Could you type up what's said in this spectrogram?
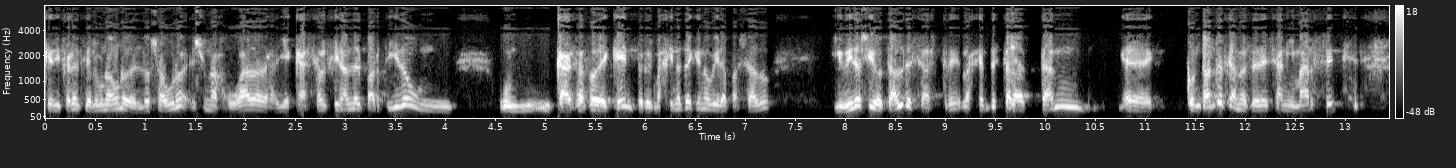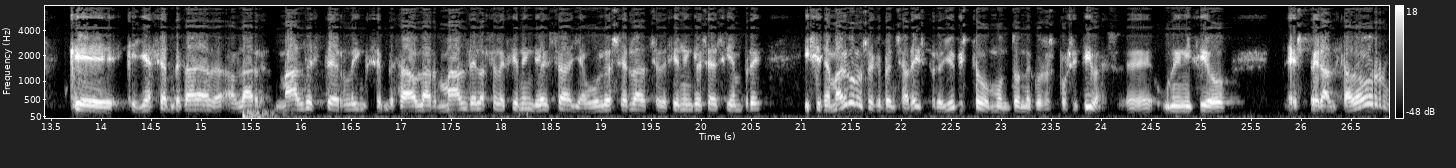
diferencia el 1 a 1 del 2 a 1 es una jugada casi al final del partido, un, un cabezazo de Ken, pero imagínate que no hubiera pasado y hubiera sido tal desastre, la gente estará tan eh, con tantas ganas de desanimarse que, que, ya se ha empezado a hablar mal de Sterling, se ha empezado a hablar mal de la selección inglesa, ya vuelve a ser la selección inglesa de siempre, y sin embargo no sé qué pensaréis, pero yo he visto un montón de cosas positivas. Eh, un inicio esperanzador.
